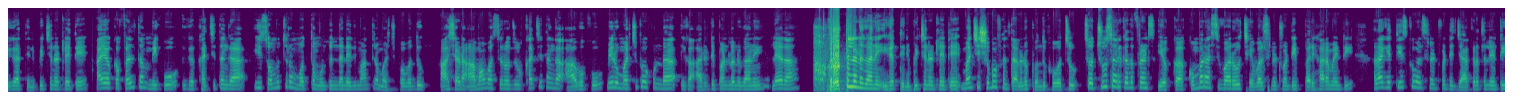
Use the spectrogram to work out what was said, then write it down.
ఇక తినిపించినట్లయితే ఆ యొక్క ఫలితం మీకు ఇక ఖచ్చితంగా ఈ సంవత్సరం మొత్తం ఉంటుందనేది మాత్రం మర్చిపోవద్దు. ఆషాఢ అమావాస్య రోజు ఖచ్చితంగా ఆవుకు మీరు మర్చిపోకుండా ఇక అరటి పండ్లను కానీ లేదా రొట్టెలను కానీ ఇక తినిపించినట్లయితే మంచి శుభ ఫలితాలను పొందుకోవచ్చు. సో చూసారు కదా ఫ్రెండ్స్ ఈ యొక్క కుంభరాశి వారు చేయవలసినటువంటి పరిహారం ఏంటి? అలాగే తీసుకోవాల్సినటువంటి జాగ్రత్తలు ఏంటి?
